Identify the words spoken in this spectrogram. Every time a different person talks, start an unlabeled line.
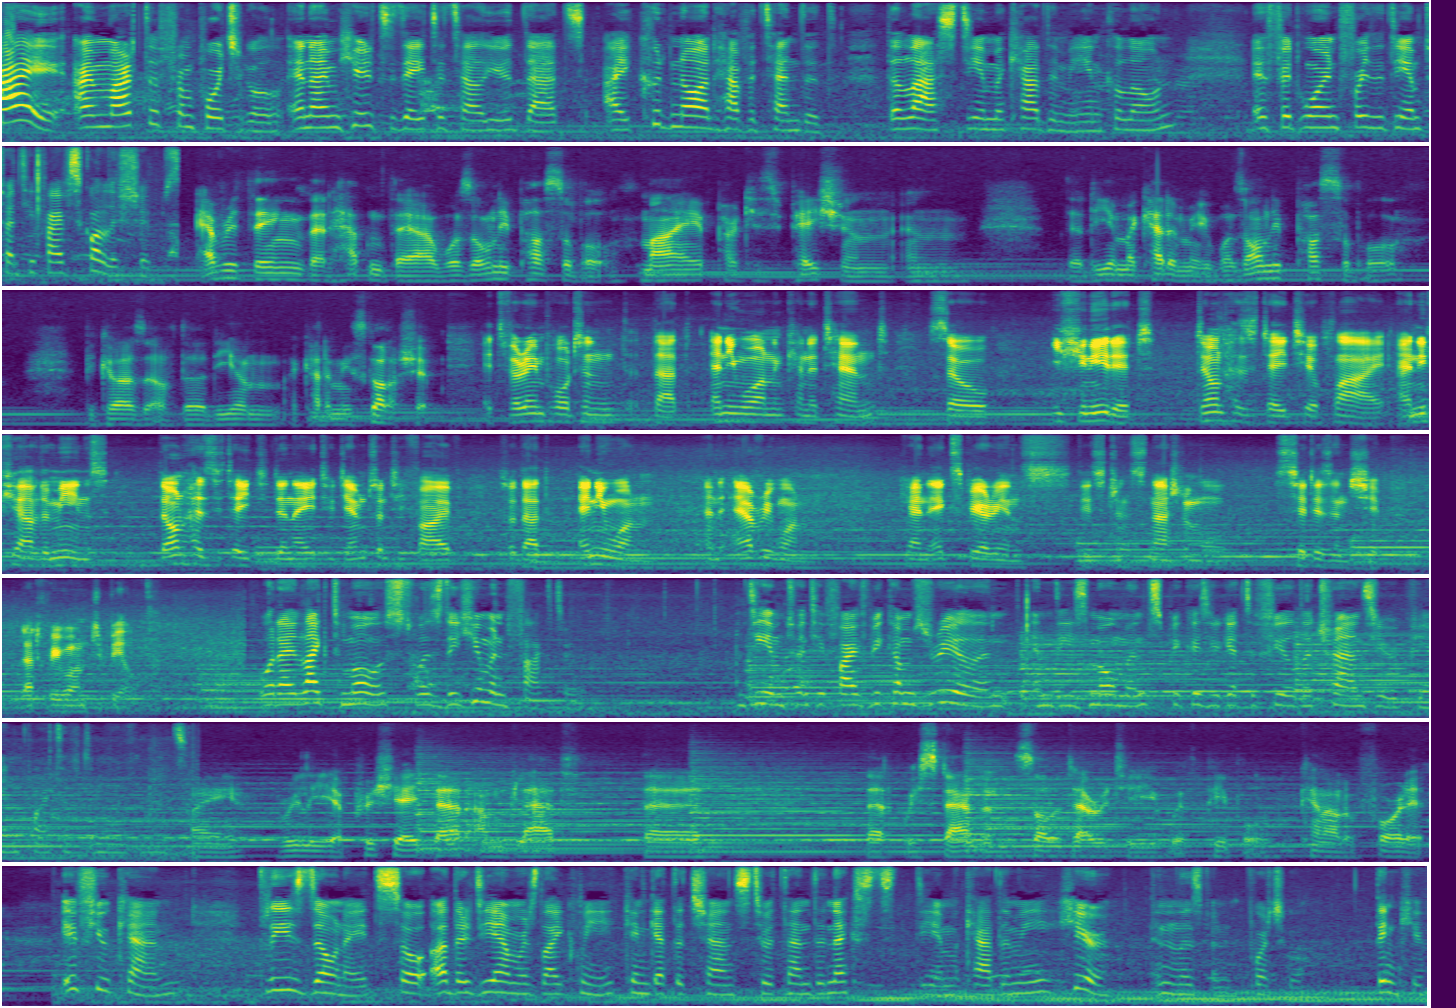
Hi, I'm Marta from Portugal and I'm here today to tell you that I could not have attended the last DiEM Academy in Cologne if it weren't for the DiEM25 scholarships.
Everything that happened there was only possible. My participation in the DiEM Academy was only possible because of the DiEM Academy scholarship.
It's very important that anyone can attend, so if you need it, don't hesitate to apply. And if you have the means, don't hesitate to donate to DiEM25 so that anyone and everyone can experience this transnational citizenship that we want to build.
What I liked most was the human factor. DiEM25 becomes real in, in these moments because you get to feel the trans-European part of the movement.
I really appreciate that. I'm glad that that we stand in solidarity with people who cannot afford it.
If you can, please donate so other DiEMers like me can get the chance to attend the next DiEM Academy here in Lisbon, Portugal. Thank you.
